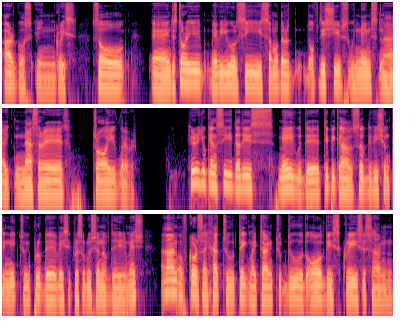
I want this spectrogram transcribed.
Argos in Greece. So uh, in the story, maybe you will see some other of these ships with names like Nazareth, Troy, whatever. Here you can see that is made with the typical subdivision technique to improve the basic resolution of the mesh. And of course I had to take my time to do all these creases and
